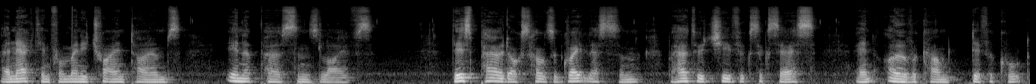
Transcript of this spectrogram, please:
and acting for many trying times in a person's lives. This paradox holds a great lesson for how to achieve success and overcome difficult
